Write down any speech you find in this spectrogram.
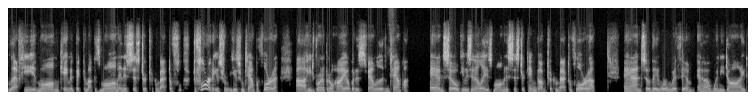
left. He his mom came and picked him up. His mom and his sister took him back to to Florida. He was from he was from Tampa, Florida. Uh, he'd grown up in Ohio, but his family lived in Tampa. And so he was in LA. His mom and his sister came, him, took him back to Florida, and so they were with him uh, when he died.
